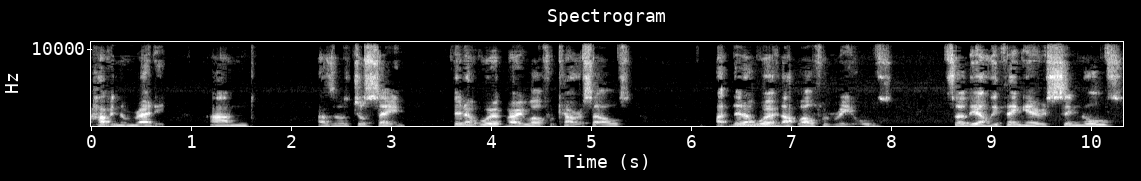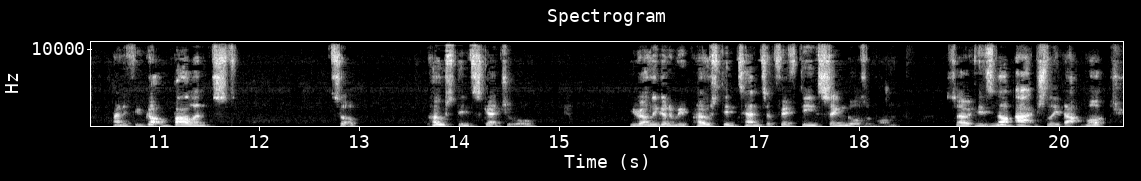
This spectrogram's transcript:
having them ready. And as I was just saying, they don't work very well for carousels. Uh, They don't work that well for reels. So the only thing here is singles. And if you've got a balanced sort of posting schedule, you're only going to be posting 10 to 15 singles a month. So it's Mhm. not actually that much.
